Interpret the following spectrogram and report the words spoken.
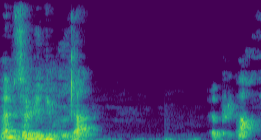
Même celui du Bouddha, plus parfait.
